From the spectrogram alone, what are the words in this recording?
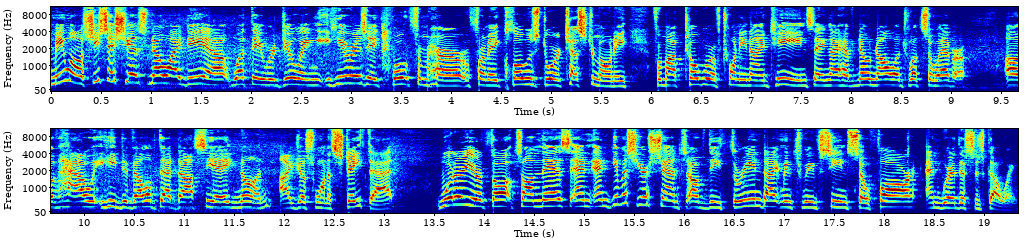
meanwhile, she says she has no idea what they were doing. Here is a quote from her from a closed door testimony from October of 2019 saying, I have no knowledge whatsoever of how he developed that dossier. None. I just want to state that. What are your thoughts on this? And, and give us your sense of the three indictments we've seen so far and where this is going.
